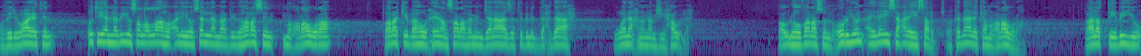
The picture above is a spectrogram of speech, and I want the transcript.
وفي رواية أتي النبي صلى الله عليه وسلم بفرس معرورة فركبه حين انصرف من جنازة ابن الدحداح ونحن نمشي حوله. قوله فرس عري أي ليس عليه سرج وكذلك معرورة. قال الطيبي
